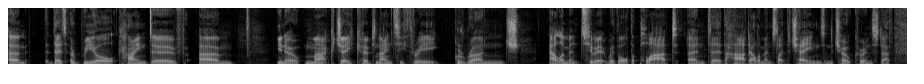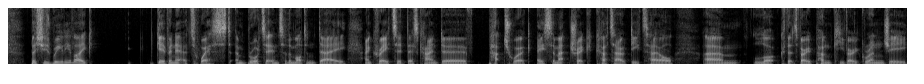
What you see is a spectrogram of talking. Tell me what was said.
Um, there's a real kind of, um, you know, Marc Jacobs 93 grunge element to it with all the plaid and the, the hard elements like the chains and the choker and stuff. But she's really like given it a twist and brought it into the modern day and created this kind of patchwork, asymmetric, cutout detail um, look that's very punky, very grungy.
